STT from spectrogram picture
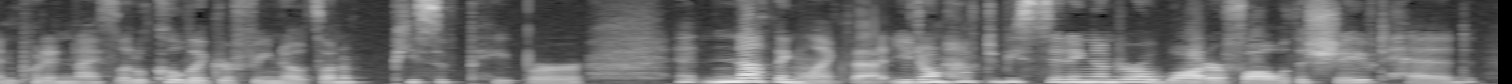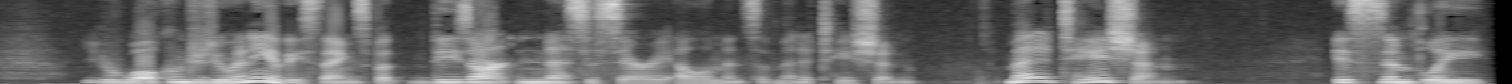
and put in nice little calligraphy notes on a piece of paper. Eh, nothing like that. You don't have to be sitting under a waterfall with a shaved head. You're welcome to do any of these things, but these aren't necessary elements of meditation. Meditation is simply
